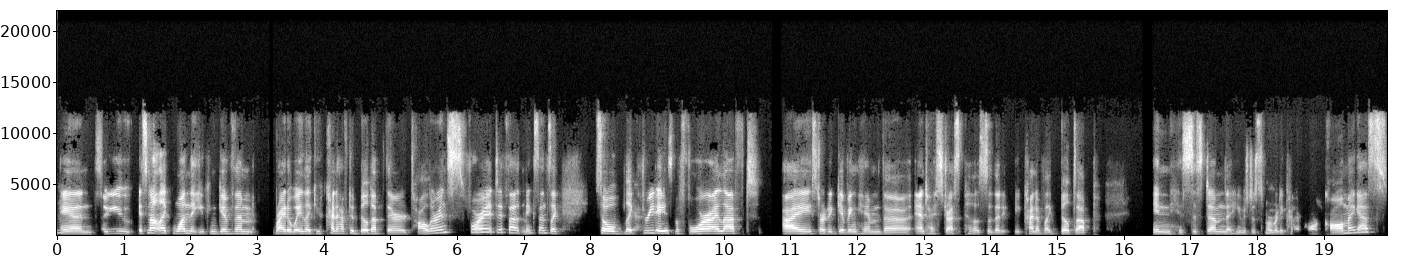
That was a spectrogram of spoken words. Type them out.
mm-hmm. and so you it's not like one that you can give them right away like you kind of have to build up their tolerance for it if that makes sense like so like yeah. 3 days before I left I started giving him the anti-stress pills so that it, it kind of like built up in his system that he was just already mm-hmm. kind of more calm I guess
